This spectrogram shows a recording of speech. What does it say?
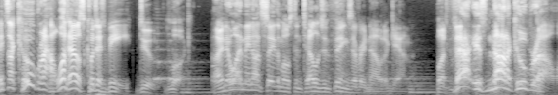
It's a Kubrow! What else could it be? Dude, look. I know I may not say the most intelligent things every now and again, but that is not a Kubrow!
